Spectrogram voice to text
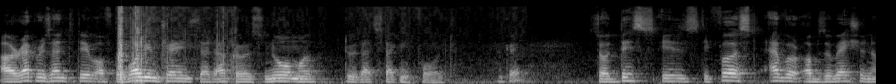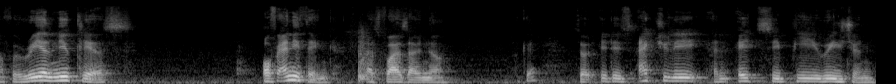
are representative of the volume change that occurs normal to that stacking fault. Okay? So this is the first ever observation of a real nucleus of anything, as far as I know. Okay? So it is actually an HCP region,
